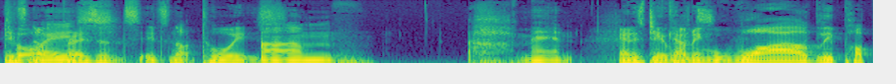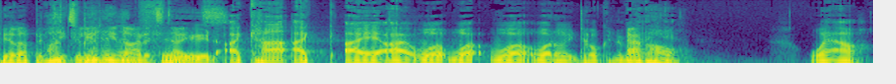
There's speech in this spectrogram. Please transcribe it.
it's toys, not presents. It's not toys. Um, oh, man, and it's dude, becoming wildly popular, particularly in the United? States. I can't. I. I. I what. What. What. What are we talking about? Alcohol. here? Wow.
